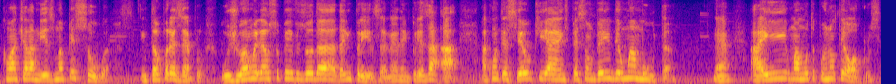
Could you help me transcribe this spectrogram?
com aquela mesma pessoa. Então, por exemplo, o João ele é o supervisor da, da empresa, né, da empresa A. Aconteceu que a inspeção veio e deu uma multa né? Aí uma multa por não ter óculos.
